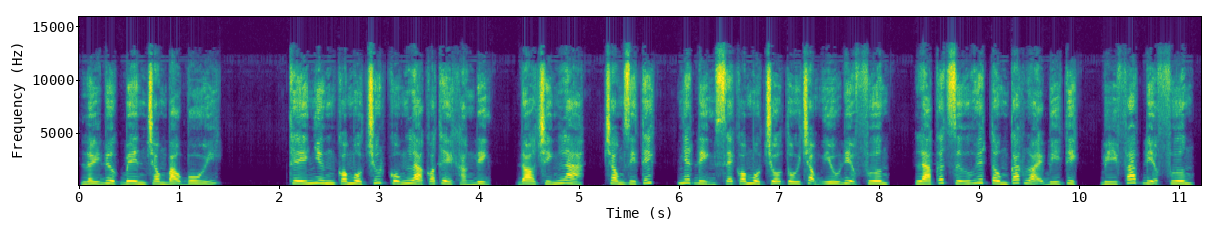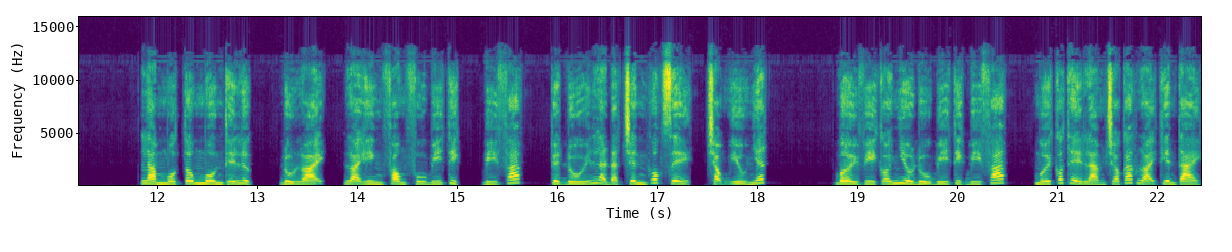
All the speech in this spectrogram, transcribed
lấy được bên trong bảo bối. Thế nhưng có một chút cũng là có thể khẳng định, đó chính là, trong di tích, nhất định sẽ có một chỗ tối trọng yếu địa phương, là cất giữ huyết tông các loại bí tịch, bí pháp địa phương. Làm một tông môn thế lực, đủ loại, loại hình phong phú bí tịch, bí pháp, tuyệt đối là đặt chân gốc rễ, trọng yếu nhất. Bởi vì có nhiều đủ bí tịch bí pháp, mới có thể làm cho các loại thiên tài,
